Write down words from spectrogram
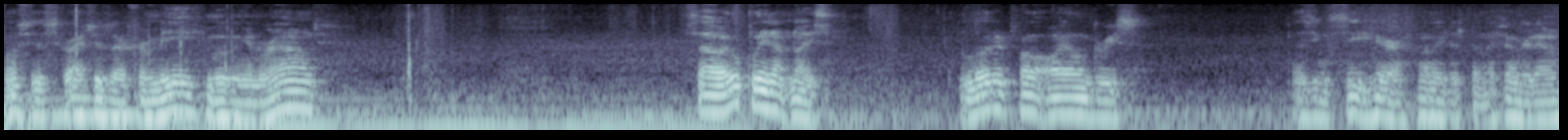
Most of the scratches are from me moving it around. So it'll clean up nice. Loaded full of oil and grease. As you can see here, let me just put my finger down.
